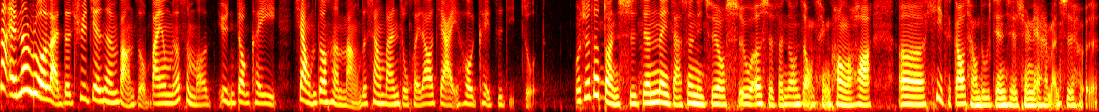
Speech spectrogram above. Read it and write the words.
那哎、那如果懒得去健身房怎么办？有没有什么运动可以像我们这种很忙的上班族回到家以后可以自己做的？我觉得短时间内，假设你只有十五二十分钟这种情况的话，呃，heat 高强度间歇训练还蛮适合的，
